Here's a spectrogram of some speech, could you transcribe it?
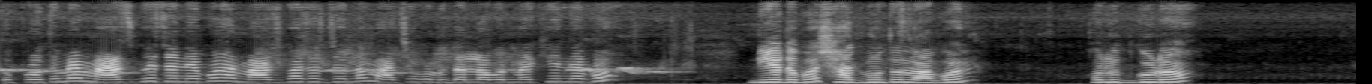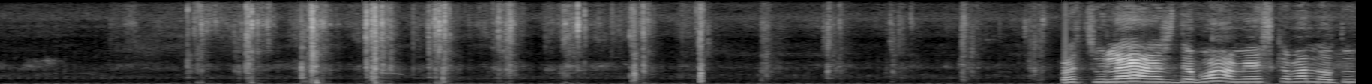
তো প্রথমে মাছ ভেজে নেব আর মাছ ভাজার জন্য মাছে হলুদ আর লবণ মাখিয়ে নেব। দিয়ে দেবো স্বাদ মতো লবণ, হলুদ গুঁড়ো। চুলায় আঁচ দেবো। আমি আজকে আমার নতুন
